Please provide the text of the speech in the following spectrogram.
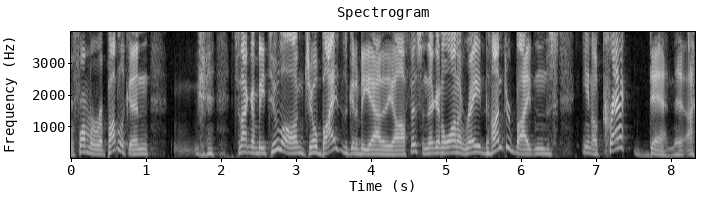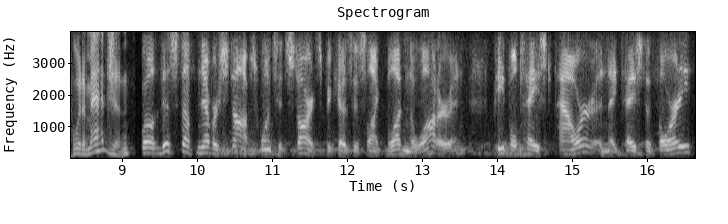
a former Republican, it's not going to be too long. Joe Biden's going to be out of the office, and they're going to want to raid Hunter Biden's, you know, crack den. I would imagine. Well, this stuff never stops once it starts because it's like blood in the water, and people taste power and they taste authority.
